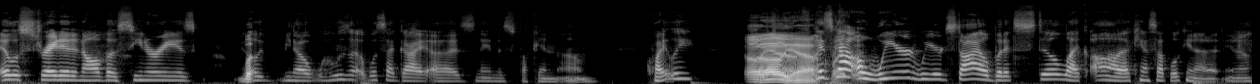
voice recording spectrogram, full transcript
illustrated, and all the scenery is, But- you know, who's that? What's that guy? Uh, his name is fucking um, Quitely. Oh, yeah. He's got a weird, weird style, but it's still like, oh, I can't stop looking at it. You know.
